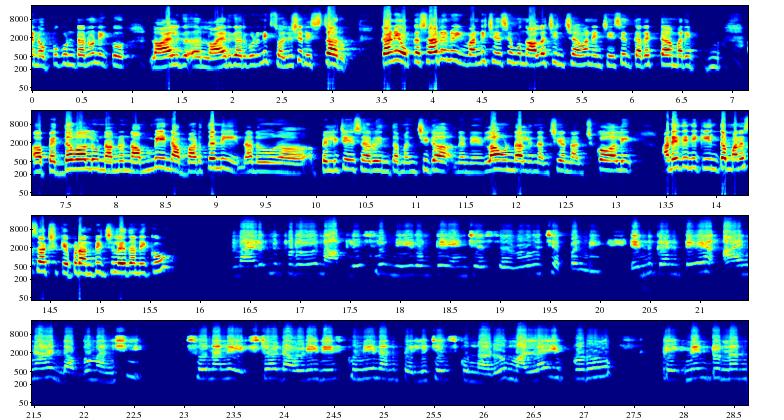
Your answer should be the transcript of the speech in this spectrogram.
నేను ఒప్పుకుంటాను నీకు లాయర్ లాయర్ గారు కూడా నీకు సొల్యూషన్ ఇస్తారు. కానీ ఒక్కసారి నువ్వు ఇవన్నీ చేసే ముందు ఆలోచించావా? నేను చేసేది కరెక్టా మరి పెద్దవాళ్ళు నన్ను నమ్మి నా భర్తని నన్ను పెళ్ళి చేశారు ఇంత మంచిగా నేను ఎలా ఉండాలి మంచిగా నడుచుకోవాలి అనేది నీకు ఇంత మనస్సాక్షికి ఎప్పుడు అనిపించలేదా నీకు? మేడం ఇప్పుడు నా ప్లేస్లో మీరుంటే ఏం చేస్తారు చెప్పండి. ఎందుకంటే ఆయన డబ్బు మనిషి. సో నన్ను ఎక్స్ట్రా డౌరీ తీసుకుని నన్ను పెళ్ళి చేసుకున్నాడు. మళ్ళా ఇప్పుడు ప్రెగ్నెంట్ ఉన్నాను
